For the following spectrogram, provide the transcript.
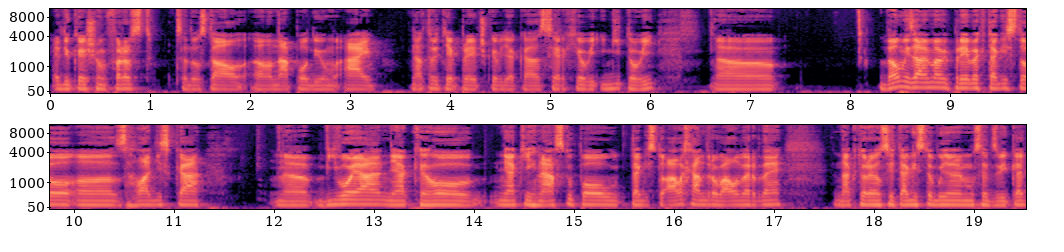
Education First sa dostal uh, na pódium aj na tretej priečke vďaka Sergiovi Igitovi. Uh, veľmi zaujímavý priebeh takisto z hľadiska vývoja nejakého, nejakých nástupov, takisto Alejandro Valverde, na ktorého si takisto budeme musieť zvykať,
